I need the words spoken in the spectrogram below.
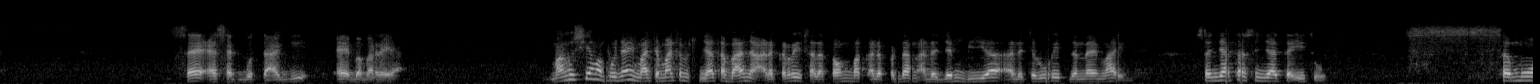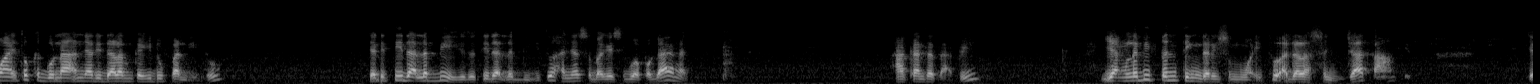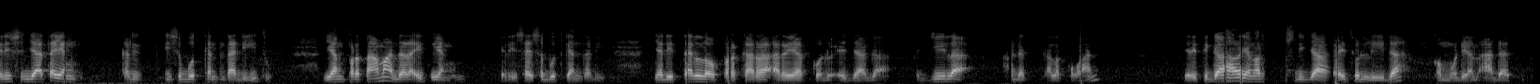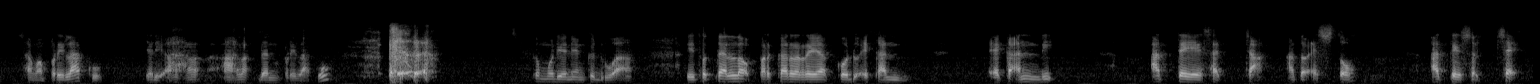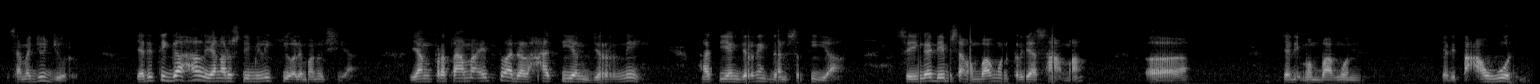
saya eset butagi eh babarea. Manusia mempunyai macam-macam senjata banyak. Ada keris ada tombak ada pedang ada jembia ada celurit dan lain-lain. Senjata-senjata itu semua itu kegunaannya di dalam kehidupan itu jadi tidak lebih gitu, tidak lebih itu hanya sebagai sebuah pegangan. Akan tetapi yang lebih penting dari semua itu adalah senjata. Jadi senjata yang disebutkan tadi itu. Yang pertama adalah itu yang jadi saya sebutkan tadi. Jadi telo perkara area kodo ejaga, kejila adat kalakuan. Jadi tiga hal yang harus dijaga itu lidah, kemudian adat sama perilaku jadi ahlak dan perilaku. Kemudian yang kedua, itu telok perkara rea kodo ekan ekandi ate saca atau esto ate soce sama jujur. Jadi tiga hal yang harus dimiliki oleh manusia. Yang pertama itu adalah hati yang jernih, hati yang jernih dan setia, sehingga dia bisa membangun kerjasama, uh, jadi membangun jadi ta'awun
